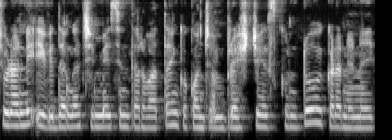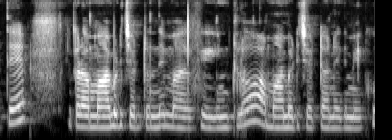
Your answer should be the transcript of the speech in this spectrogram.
చూడండి ఈ విధంగా చిమ్మేసిన తర్వాత ఇంకా కొంచెం బ్రష్ చేసుకుంటూ ఇక్కడ నేనైతే ఇక్కడ మామిడి చెట్టు ఉంది మాకు ఇంట్లో. ఆ మామిడి చెట్టు అనేది మీకు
